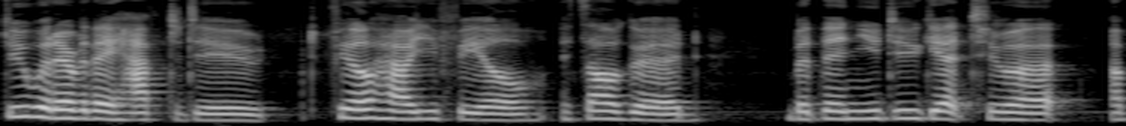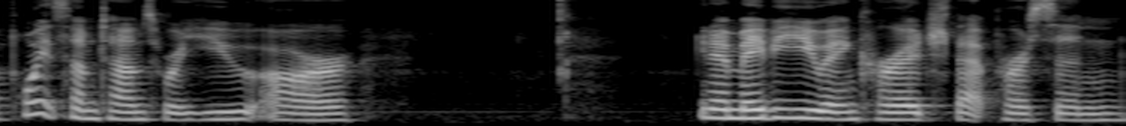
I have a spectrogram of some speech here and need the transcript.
do whatever they have to do, feel how you feel. It's all good, but then you do get to a a point sometimes where you are. You know, maybe you encourage that person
